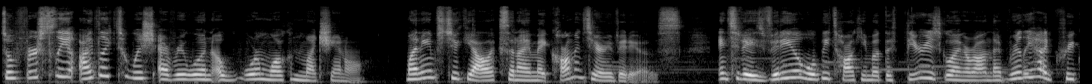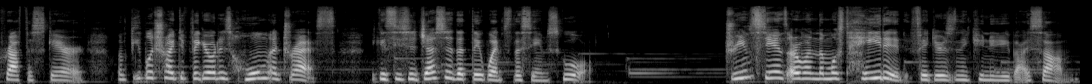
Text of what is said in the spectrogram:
So firstly, I'd like to wish everyone a warm welcome to my channel. My name's Tanooki Alex and I make commentary videos. In today's video, we'll be talking about the theories going around that really had KreekCraft a scare when people tried to figure out his home address because he suggested that they went to the same school. Dream stans are one of the most hated figures in the community by some.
